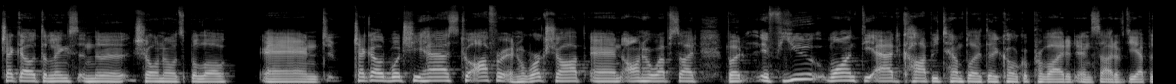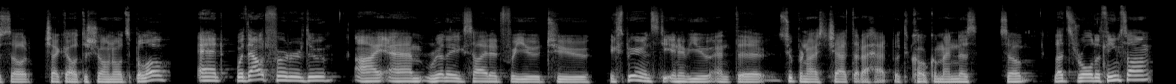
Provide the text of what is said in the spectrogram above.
check out the links in the show notes below and check out what she has to offer in her workshop and on her website. But if you want the ad copy template that Coco provided inside of the episode, check out the show notes below. And without further ado, I am really excited for you to experience the interview and the super nice chat that I had with Coco Mendes. So let's roll the theme song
